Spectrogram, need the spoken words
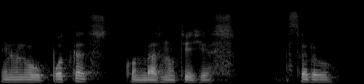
en un nuevo podcast con más noticias. Hasta luego.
